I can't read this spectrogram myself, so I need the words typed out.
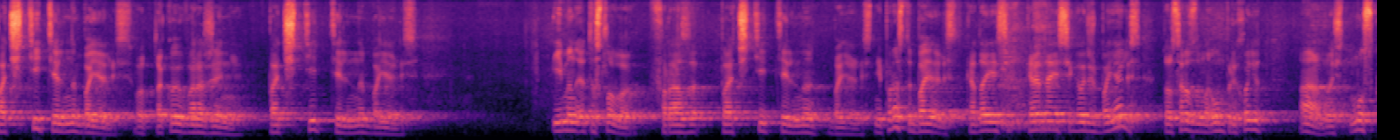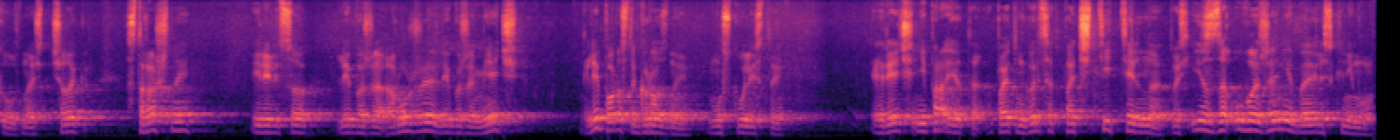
Почтительно боялись. Вот такое выражение. Почтительно боялись. Именно это слово, фраза «почтительно боялись». Не просто боялись. Когда если, когда если говоришь «боялись», то сразу на ум приходит, а, значит, мускул, значит, человек страшный или лицо, либо же оружие, либо же меч, либо просто грозный, мускулистый. Речь не про это, поэтому говорится «почтительно», то есть из-за уважения боялись к нему.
